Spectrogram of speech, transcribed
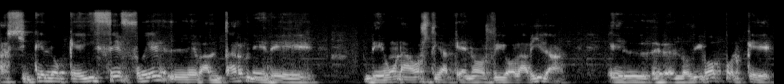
Así que lo que hice fue levantarme de, de una hostia que nos dio la vida lo digo porque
